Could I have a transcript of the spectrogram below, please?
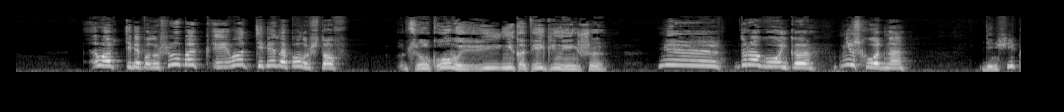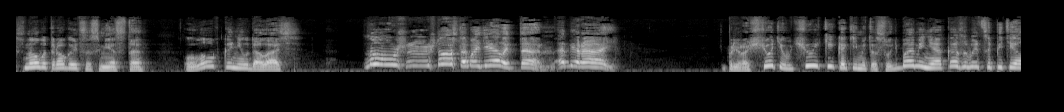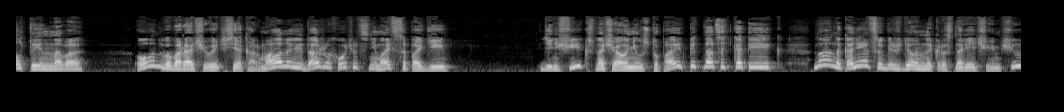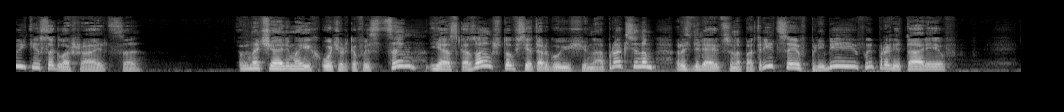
— Вот тебе полушубок, и вот тебе на полуштов. — Целковый и ни копейки меньше. — Нет, дорогонько, не сходно. Денщик снова трогается с места. Уловка не удалась. — Ну уж, что с тобой делать-то? Обирай. При расчете у Чуйки какими-то судьбами не оказывается пятиалтынного. Он выворачивает все карманы и даже хочет снимать сапоги. Денщик сначала не уступает пятнадцать копеек, но, наконец, убежденный красноречием Чуйки, соглашается. В начале моих очерков и сцен я сказал, что все торгующие на Апраксином разделяются на патрициев, плебеев и пролетариев.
